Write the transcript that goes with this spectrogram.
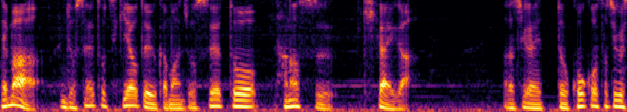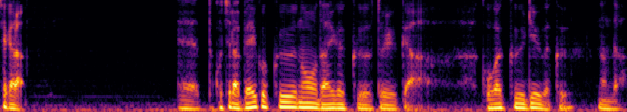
でまあ女性と付き合うというか、まあ、女性と話す機会が私が、えっと、高校卒業してから、えっと、こちら米国の大学というか語学留学？なんだ？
